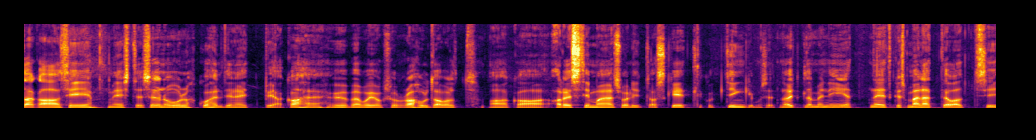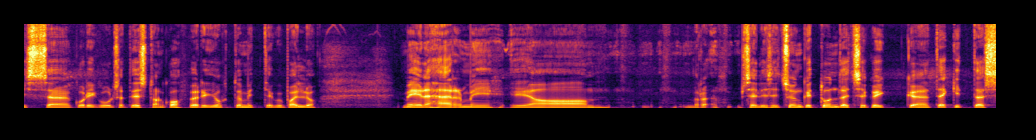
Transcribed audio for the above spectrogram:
tagasi, meeste sõnul koheldi neid pea kahe ööpäeva jooksul rahuldavalt, aga arestimajas olid askeetlikud tingimused, no ütleme nii, et need, kes mäletavad siis äh, kurikuulsat Eston Kohveri juhtumit ja kui palju meelehärmi ja selliseid süngeid tundeid see kõik äh, tekitas,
